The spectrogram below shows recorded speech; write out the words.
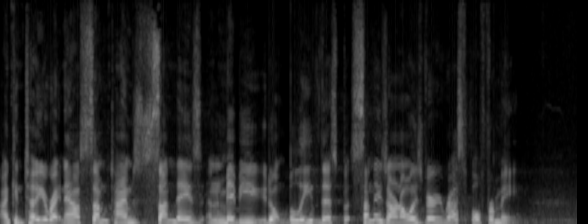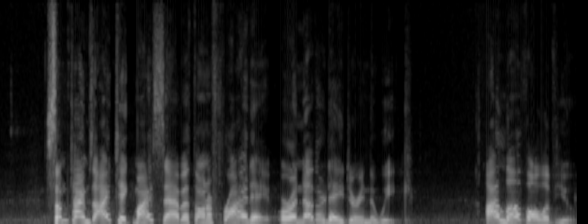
I can tell you right now, sometimes Sundays, and maybe you don't believe this, but Sundays aren't always very restful for me. Sometimes I take my Sabbath on a Friday or another day during the week. I love all of you,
